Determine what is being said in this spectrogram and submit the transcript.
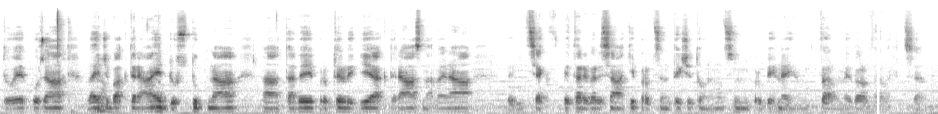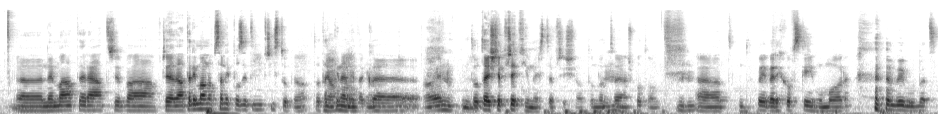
to je pořád léčba, která je dostupná tady pro ty lidi a která znamená ve více jak v 95%, že to onemocnění proběhne jenom velmi, velmi lehce. Eh, nemáte rád třeba, já tady mám napsaný pozitivní přístup, jo? to taky no, na mě no, takhle, no, to, to ještě předtím, než jste přišel, to, mm-hmm. to je mhm. až potom. Mm-hmm. Uh, takový verichovský humor by vůbec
